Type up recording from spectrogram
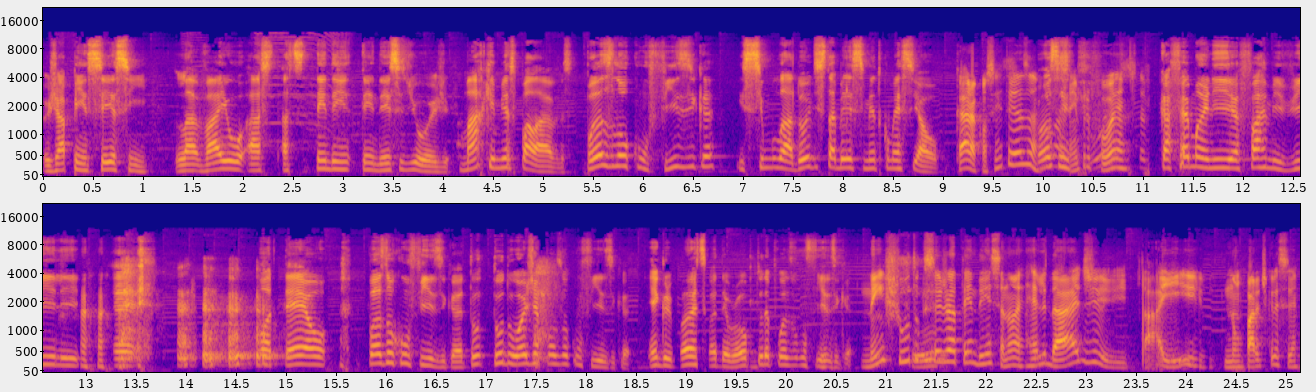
eu já pensei assim, lá vai o, as, as tenden- tendências de hoje. Marquem minhas palavras. Puzzle com física e simulador de estabelecimento comercial. Cara, com certeza. Com certeza. Sempre foi. Café Mania, Farmville, é, hotel, puzzle com física. Tu- tudo hoje é puzzle com física. Angry Birds, Cut the Rope, tudo é puzzle com física. Nem chuto que seja a tendência, não. É realidade e tá aí, não para de crescer.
